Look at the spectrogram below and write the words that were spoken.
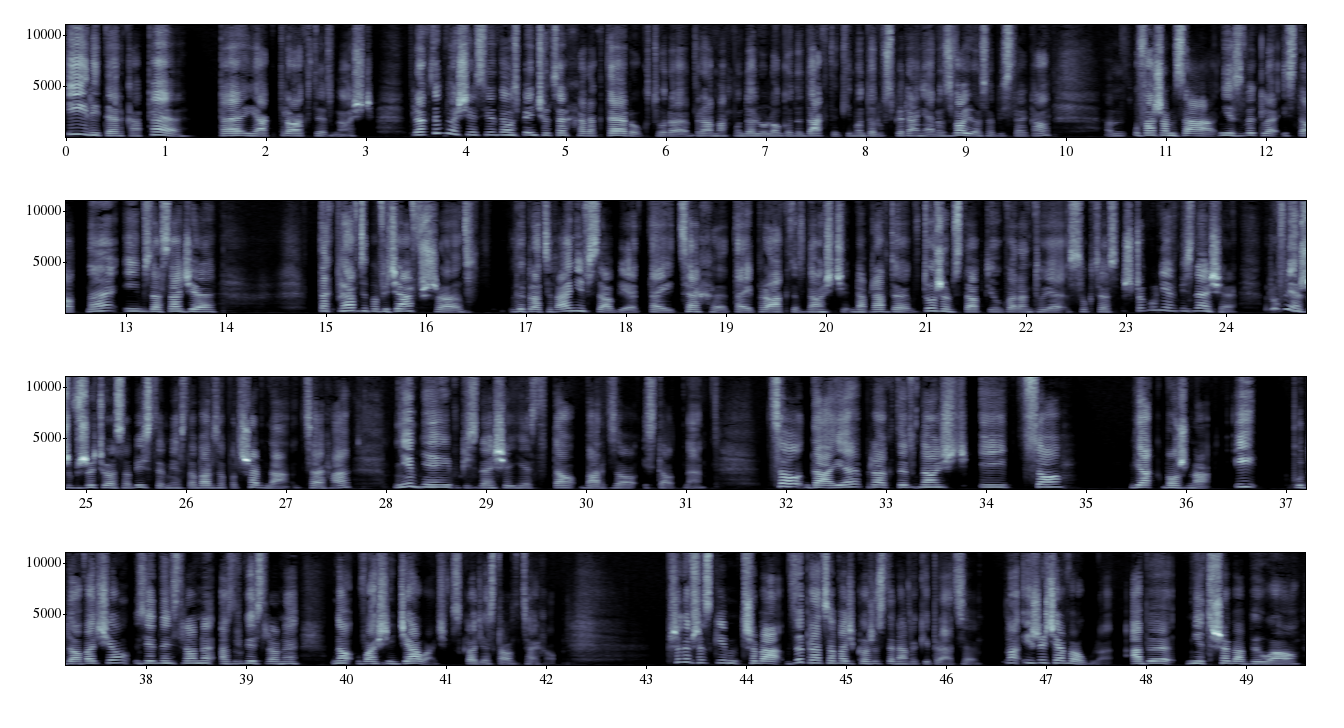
i literka P P jak proaktywność. Proaktywność jest jedną z pięciu cech charakteru, które w ramach modelu logodydaktyki, modelu wspierania rozwoju osobistego um, uważam za niezwykle istotne i w zasadzie, tak prawdę powiedziawszy, wypracowanie w sobie tej cechy, tej proaktywności naprawdę w dużym stopniu gwarantuje sukces, szczególnie w biznesie. Również w życiu osobistym jest to bardzo potrzebna cecha, niemniej w biznesie jest to bardzo istotne. Co daje proaktywność i co, jak można i budować ją z jednej strony, a z drugiej strony, no właśnie działać w zgodzie z tą cechą. Przede wszystkim trzeba wypracować korzystne nawyki pracy no i życia w ogóle, aby nie trzeba było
